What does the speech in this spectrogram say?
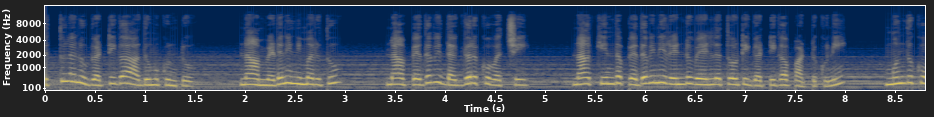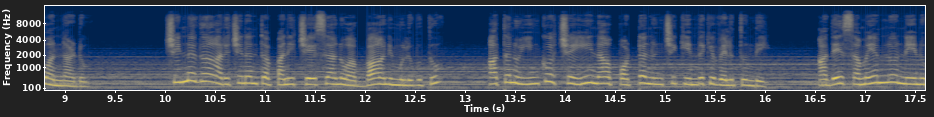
ఎత్తులను గట్టిగా అదుముకుంటూ నా మెడని నిమరుతూ నా పెదవి దగ్గరకు వచ్చి నా కింద పెదవిని రెండు వేళ్ళతోటి గట్టిగా పట్టుకుని ముందుకు అన్నాడు. చిన్నగా అరిచినంత పని చేశాను అబ్బా అని ములుగుతూ అతను ఇంకో చెయ్యి నా పొట్ట నుంచి కిందకి వెళుతుంది. అదే సమయంలో నేను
